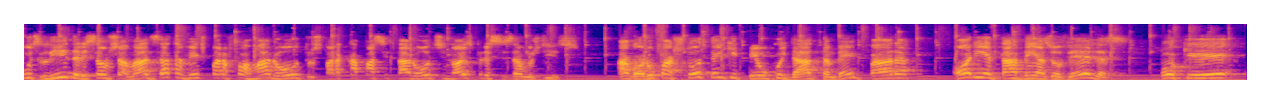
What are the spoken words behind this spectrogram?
os líderes são chamados exatamente para formar outros, para capacitar outros, e nós precisamos disso. Agora, o pastor tem que ter o cuidado também para orientar bem as ovelhas, porque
